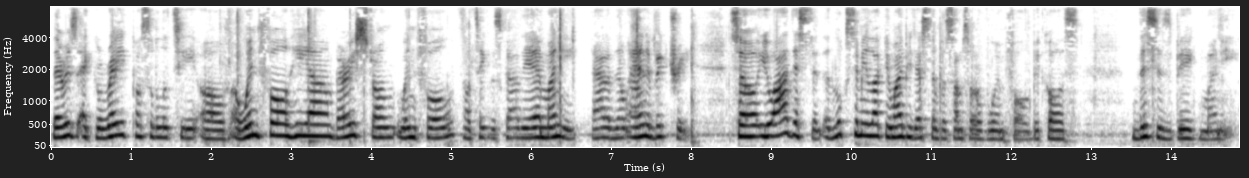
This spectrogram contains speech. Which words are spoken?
There is a great possibility of a windfall here, very strong windfall. I'll take this card there, money out of them, and a victory. So you are destined. It looks to me like you might be destined for some sort of windfall because this is big money.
